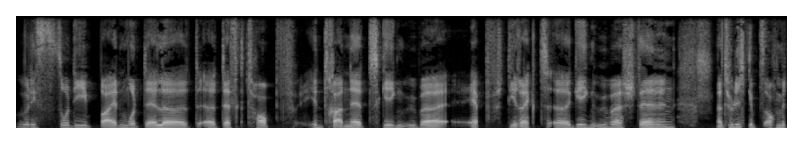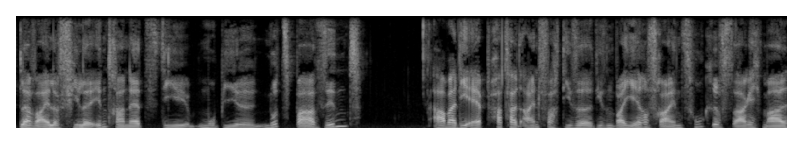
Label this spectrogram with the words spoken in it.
würde ich so die beiden Modelle äh, Desktop, Intranet gegenüber App direkt äh, gegenüberstellen. Natürlich gibt es auch mittlerweile viele Intranets, die mobil nutzbar sind. Aber die App hat halt einfach diese, diesen barrierefreien Zugriff, sage ich mal,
